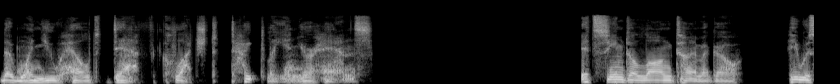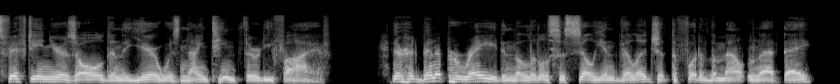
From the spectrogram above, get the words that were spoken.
than when you held death clutched tightly in your hands. It seemed a long time ago. He was 15 years old and the year was 1935. There had been a parade in the little Sicilian village at the foot of the mountain that day.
